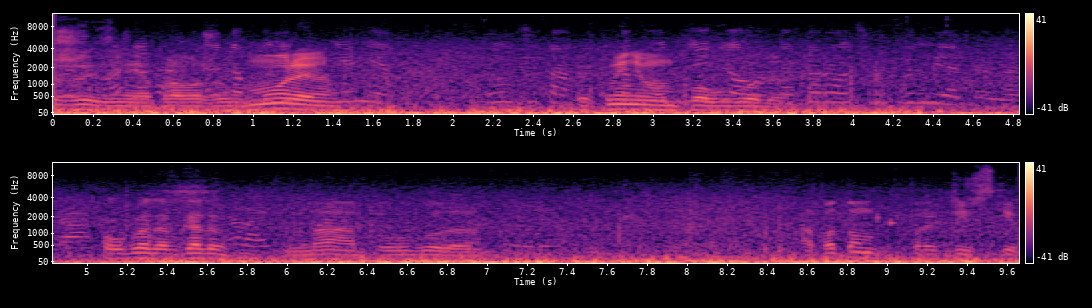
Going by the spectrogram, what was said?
жизни я провожу в море. Как минимум полгода. Полгода в году. Да, полгода. А потом практически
